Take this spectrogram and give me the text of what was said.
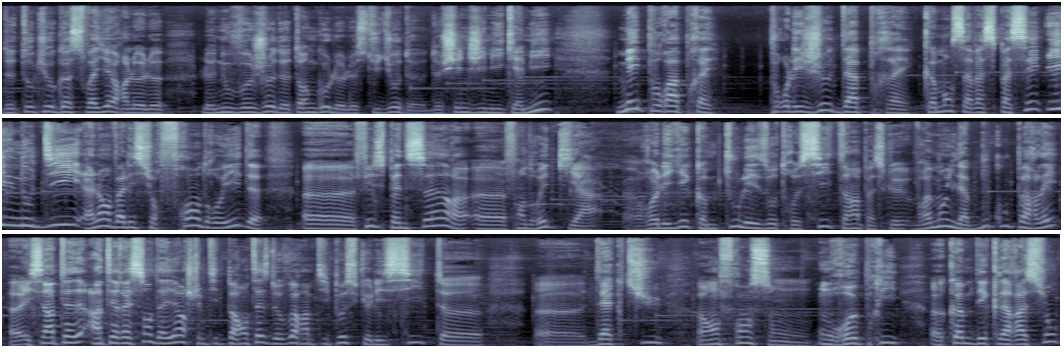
de Tokyo Ghostwire, hein, le, nouveau jeu de Tango, le, studio de Shinji Mikami. Mais pour après, pour les jeux d'après, comment ça va se passer? Il nous dit, alors on va aller sur Frandroid, euh, Phil Spencer, euh, Frandroid qui a relayé comme tous les autres sites, hein, parce que vraiment il a beaucoup parlé. Euh, et c'est inté- intéressant d'ailleurs, je fais une petite parenthèse, de voir un petit peu ce que les sites euh, euh, d'actu en France ont, repris euh, comme déclaration.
